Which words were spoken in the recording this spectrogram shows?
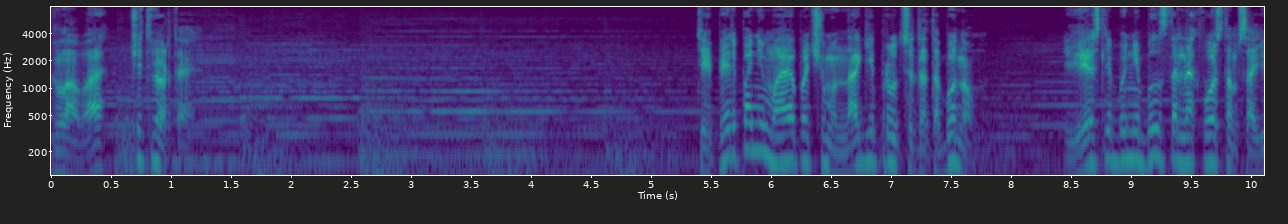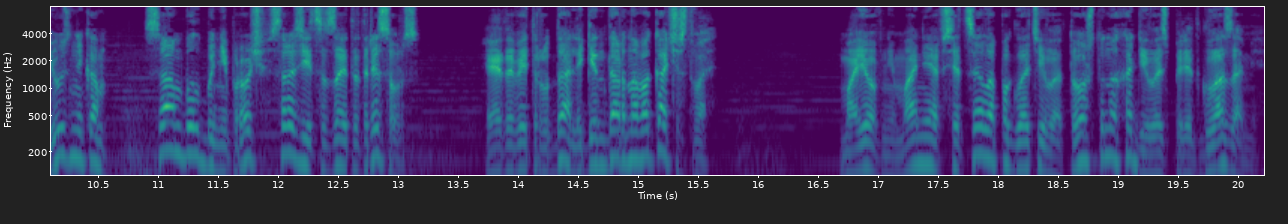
Глава 4 Теперь понимаю, почему наги прут сюда табуном. Если бы не был стальнохвостым союзником, сам был бы не прочь сразиться за этот ресурс. Это ведь руда легендарного качества. Мое внимание всецело поглотило то, что находилось перед глазами.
